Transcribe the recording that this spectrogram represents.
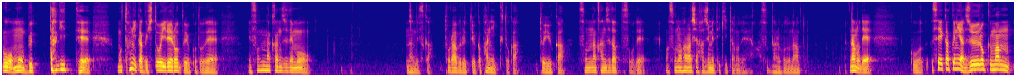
をもうぶった切ってもうとにかく人を入れろということでそんな感じでもう何ですかトラブルというかパニックとかというかそんな感じだったそうで、まあ、その話初めて聞いたのでなるほどなと。なのでこう正確には16万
